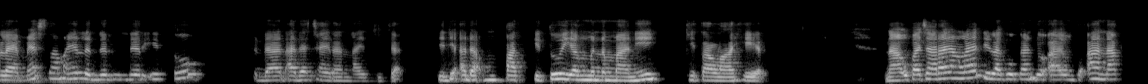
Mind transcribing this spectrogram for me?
lemes namanya lendir-lendir itu, dan ada cairan lain juga. Jadi ada empat itu yang menemani kita lahir. Nah, upacara yang lain dilakukan doa untuk anak,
